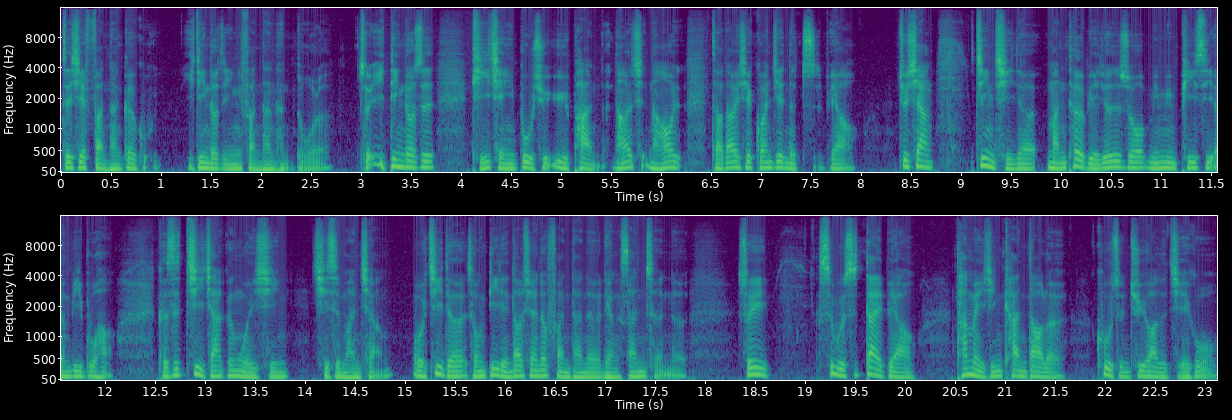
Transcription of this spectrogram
这些反弹个股一定都已经反弹很多了，所以一定都是提前一步去预判，然后然后找到一些关键的指标，就像近期的蛮特别，就是说明明 PCNB 不好，可是技嘉跟微星其实蛮强。我记得从低点到现在都反弹了两三成了，所以是不是代表他们已经看到了库存去化的结果？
